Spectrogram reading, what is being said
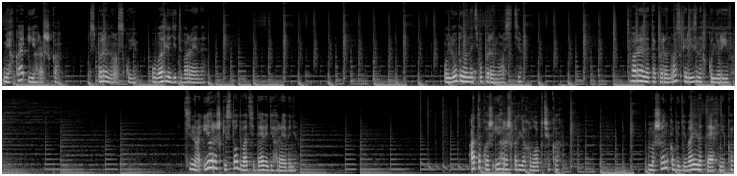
М'яка іграшка з переноскою у вигляді тварини. Улюбленець у переносці. Тварини та переноски різних кольорів. Ціна іграшки 129 гривень. А також іграшка для хлопчика, машинка будівельна техніка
